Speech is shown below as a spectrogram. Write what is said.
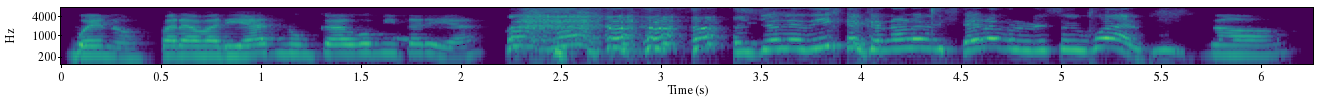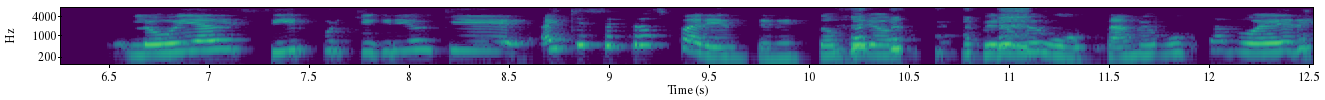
Bueno, para variar, nunca hago mi tarea. Yo le dije que no lo dijera, pero lo hizo igual. No, lo voy a decir porque creo que hay que ser transparente en esto, pero, pero me gusta, me gusta poder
